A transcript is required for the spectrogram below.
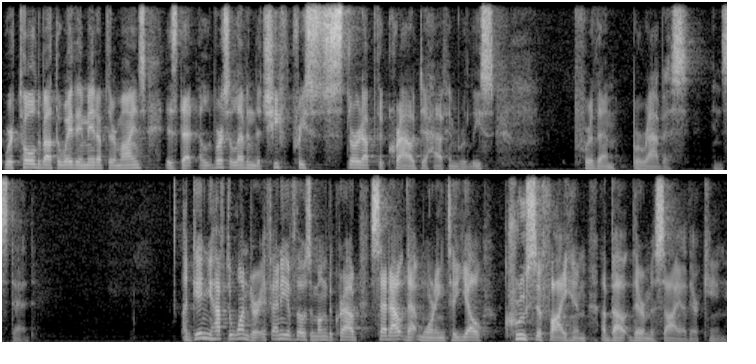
we're told about the way they made up their minds is that, uh, verse 11, the chief priests stirred up the crowd to have him release for them Barabbas instead. Again, you have to wonder if any of those among the crowd set out that morning to yell, crucify him about their Messiah, their king?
